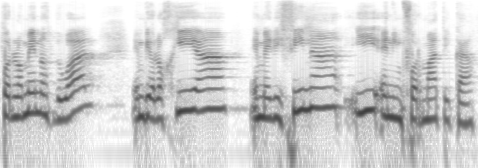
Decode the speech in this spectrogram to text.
por lo menos dual, en biología, en medicina y en informática.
